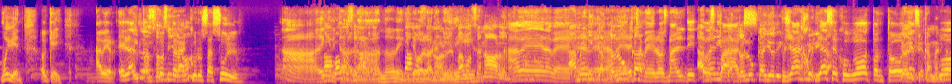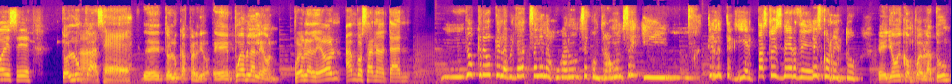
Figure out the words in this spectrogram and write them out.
Muy bien. Ok. A ver, el Atlas panzoncillo, contra ¿no? Cruz Azul. No, ¿de No, vamos en orden. hablando? ¿De qué te Vamos en a orden, vamos en orden, A ver, a ver. América, a ver, a ver, Toluca. échame los malditos América, packs. Toluca, yo dije Pues ya, ya se jugó, tonto. Yo ya dije se jugó América. ese. Toluca, Ah, sí. eh, Toluca perdió. Eh, Puebla León. Puebla León, ambos anotan. Mm, Yo creo que la verdad salen a jugar 11 contra 11 y tienen Y el pasto es verde. Es correcto. Eh, yo voy con Puebla, ¿tú?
